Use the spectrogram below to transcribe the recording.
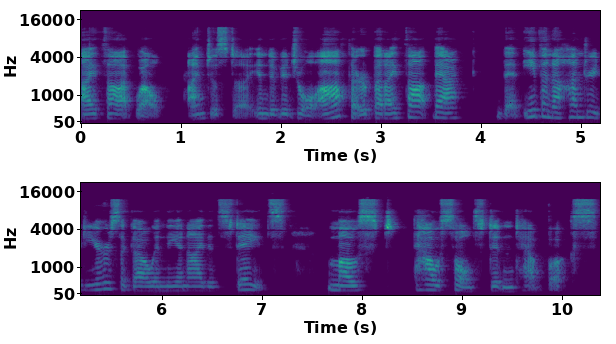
i thought well i'm just an individual author but i thought back that even a hundred years ago in the united states most households didn't have books.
